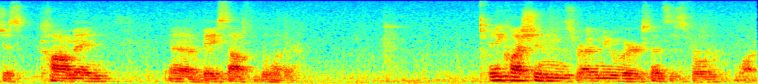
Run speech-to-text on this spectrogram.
just common, uh, based off of the weather. Any questions, revenue or expenses for water?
